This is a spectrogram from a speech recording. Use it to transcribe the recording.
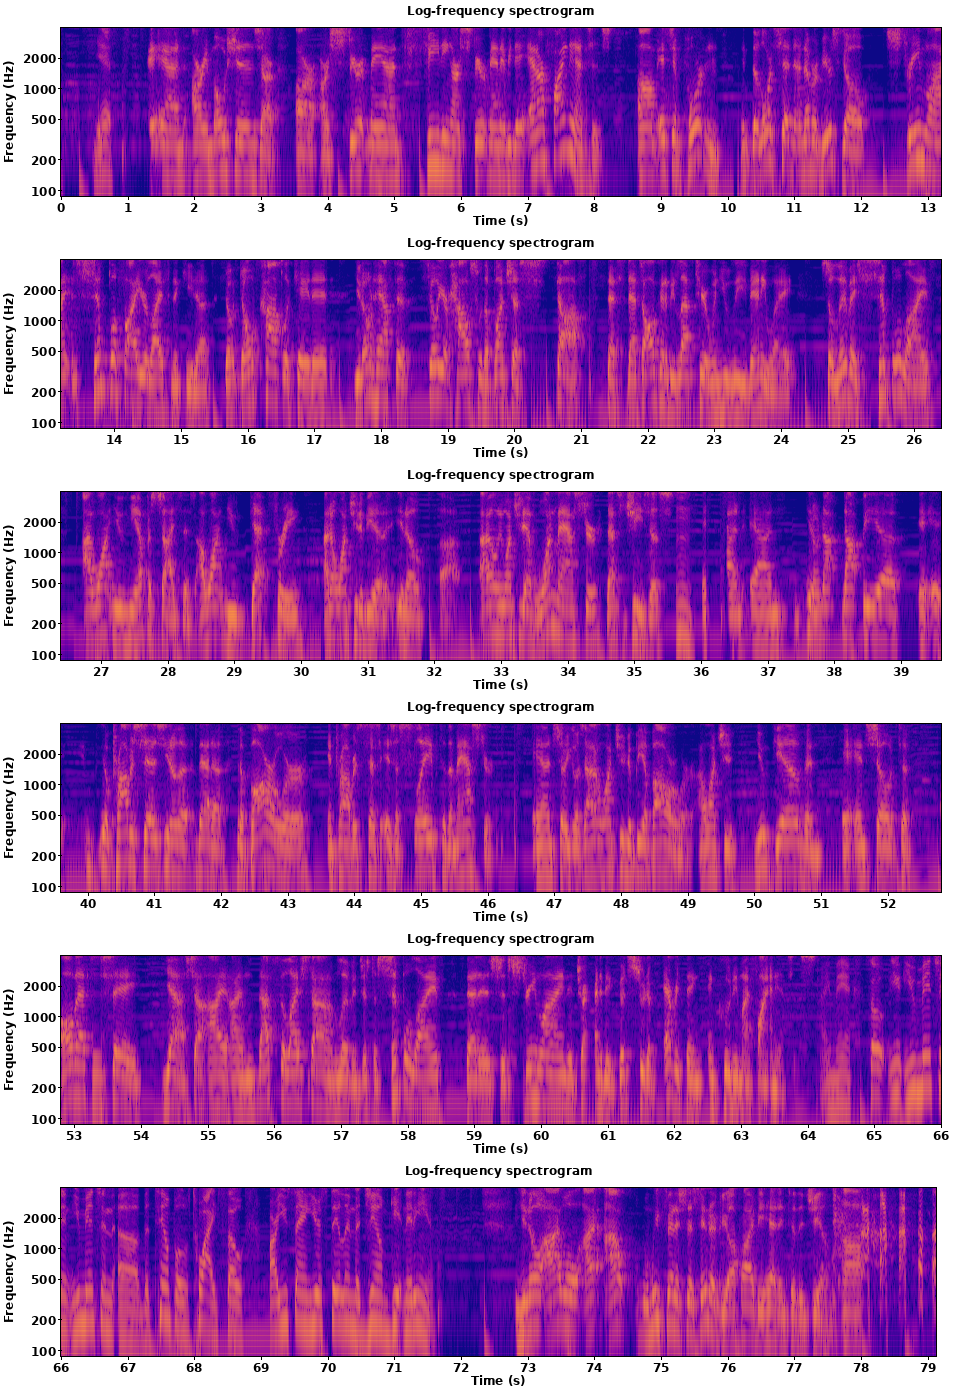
yes. And our emotions, our our our spirit man, feeding our spirit man every day, and our finances. Um, it's important. The Lord said a number of years ago, streamline, simplify your life, Nikita. Don't don't complicate it. You don't have to fill your house with a bunch of stuff that's that's all going to be left here when you leave anyway. So live a simple life. I want you, he emphasized this, I want you debt free. I don't want you to be a, you know, uh, I only want you to have one master, that's Jesus. Mm. And, and, you know, not, not be, a, it, you know, Proverbs says, you know, the, that uh, the borrower in Proverbs says is a slave to the master. And so he goes, I don't want you to be a borrower. I want you, you give. And, and so to all that to say, yes, I, I'm. That's the lifestyle I'm living. Just a simple life that is just streamlined and trying to be a good steward of everything, including my finances. Amen. So you you mentioned you mentioned uh, the temple twice. So are you saying you're still in the gym getting it in? You know, I will. I I when we finish this interview, I'll probably be heading to the gym. Uh,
